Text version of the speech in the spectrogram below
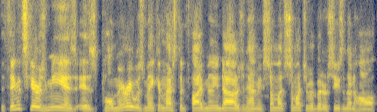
The thing that scares me is is Palmieri was making less than five million dollars and having so much so much of a better season than Hall.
